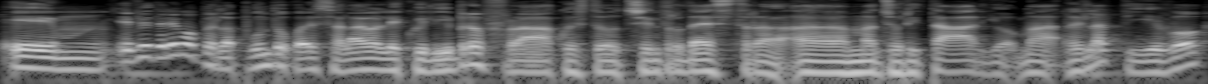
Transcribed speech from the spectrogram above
E, ehm, e vedremo per l'appunto quale sarà l'equilibrio fra questo centrodestra uh, maggioritario ma relativo,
